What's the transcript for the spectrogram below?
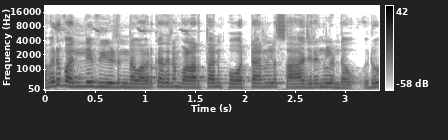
അവർ വലിയ വീടുണ്ടാവും അവർക്ക് അതിനെ വളർത്താൻ പോറ്റാനുള്ള സാഹചര്യങ്ങളുണ്ടാവും. ഒരു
